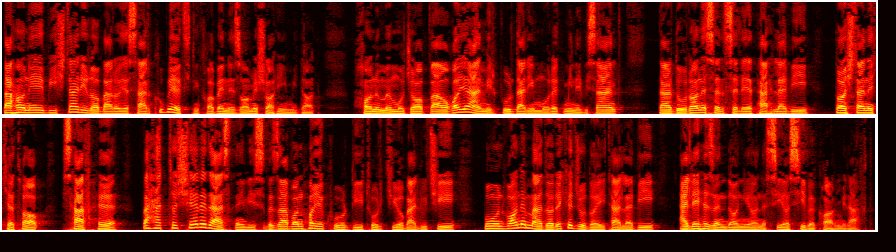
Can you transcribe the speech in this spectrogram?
بهانه بیشتری را برای سرکوب اتنیکا به نظام شاهی می‌داد. خانم مجاب و آقای امیرپور در این مورد می نویسند در دوران سلسله پهلوی داشتن کتاب، صفحه و حتی شعر دستنویس به زبانهای کردی، ترکی و بلوچی به عنوان مدارک جدایی طلبی علیه زندانیان سیاسی به کار می رفت.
